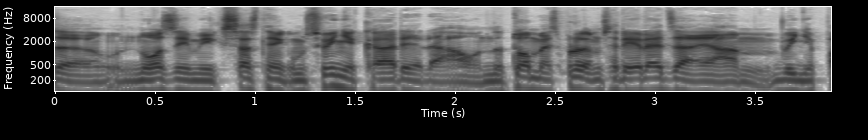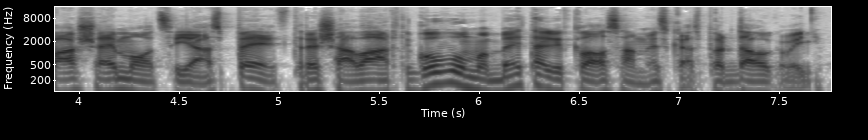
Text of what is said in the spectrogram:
eh, un nozīmīgs sasniegums viņa karjerā. Un to mēs, protams, arī redzējām viņa paša emocijās pēc trešā vārta guvuma, bet tagad klausāmies Kaspar Daugaviņu.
